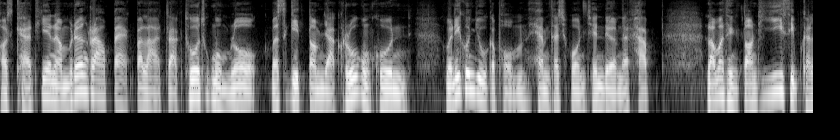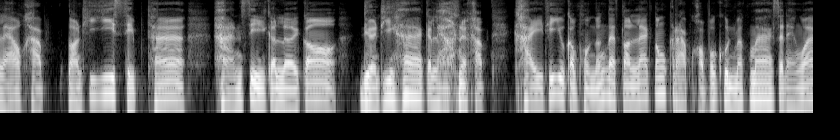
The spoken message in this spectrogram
Podcast ที่จะนำเรื่องราวแปลกประหลาดจากทั่วทุกมุมโลก มาสกิดตอมอยากรู้ของคุณ วันนี้คุณอยู่กับผมแฮมทัชพลเช่นเดิมนะครับ เรามาถึงตอนที่ 20 กันแล้วครับ ตอนที่ 20 ถ้าหาร 4 กันเลยก็เดือนที่ 5 กันแล้วนะครับ ใครที่อยู่กับผมตั้งแต่ตอนแรกต้องกราบขอบพระคุณมากๆ แสดงว่า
